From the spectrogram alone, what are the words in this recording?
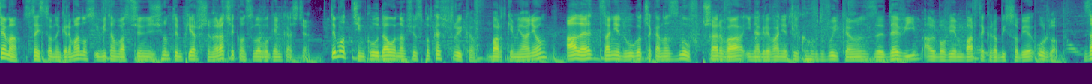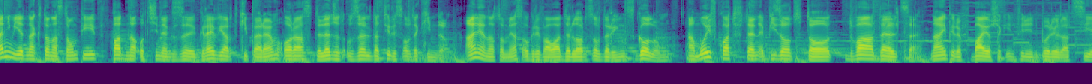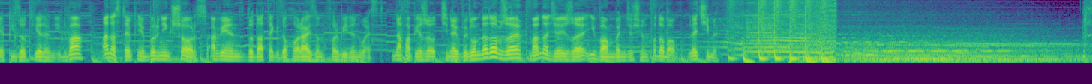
Siema, z tej strony Germanus i witam was w 71. raczej konsolowo Gamecastie. W tym odcinku udało nam się spotkać w trójkę, Bartkiem i Anią, ale za niedługo czeka nas znów przerwa i nagrywanie tylko w dwójkę z Devi, albowiem Bartek robi sobie urlop. Zanim jednak to nastąpi, wpadł odcinek z Graveyard Keeperem oraz The Legend of Zelda Tears of the Kingdom. Ania natomiast ogrywała The Lords of the Rings Gollum. A mój wkład w ten epizod to dwa DLC. Najpierw Bioshock Infinite Burial at Sea epizod 1 i 2, a następnie Burning Shores, a więc dodatek do Horizon Forbidden West. Na papierze odcinek wygląda dobrze, mam nadzieję, że i wam będzie się podobał. Lecimy.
